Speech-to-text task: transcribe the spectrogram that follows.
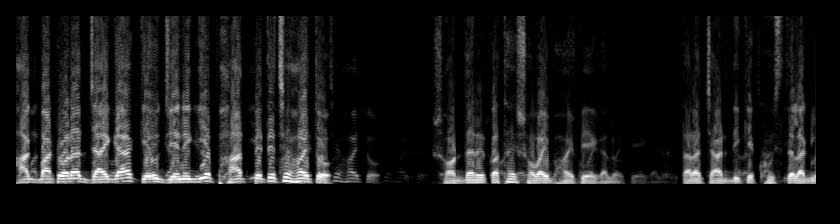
ভাগ বাটোয়ারার জায়গা কেউ জেনে গিয়ে ফাঁদ পেতেছে হয়তো। সর্দারের কথায় সবাই ভয় পেয়ে গেল। তারা চারদিকে খুঁজতে লাগল।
